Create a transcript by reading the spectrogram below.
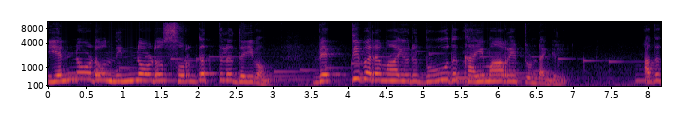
എന്നോടോ നിന്നോടോ സ്വർഗത്തിലെ ദൈവം വ്യക്തിപരമായൊരു ദൂത് കൈമാറിയിട്ടുണ്ടെങ്കിൽ അത്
